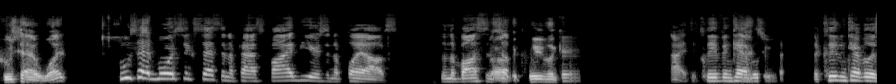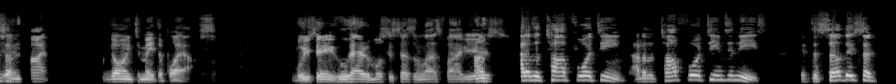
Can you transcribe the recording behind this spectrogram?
Who's had what? Who's had more success in the past five years in the playoffs than the Boston Uh, Celtics? the Cleveland All right, the Cleveland Cavaliers. The Cleveland Cavaliers Yeah. are not going to make the playoffs. What are you saying? Who had the most success in the last five years? Out of the top four teams, out of the top four teams in the East, if the Celtics are,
